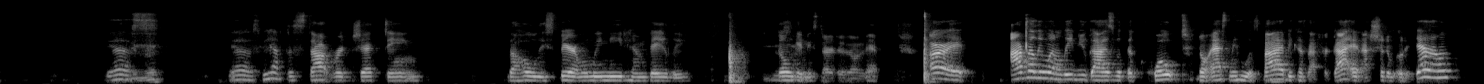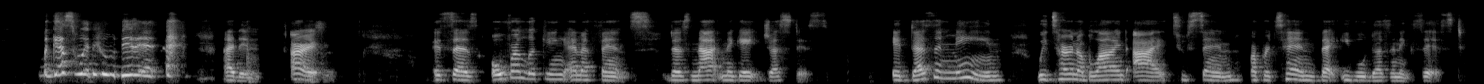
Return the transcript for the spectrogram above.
Yes. You know? Yes. We have to stop rejecting the Holy Spirit when we need him daily. Don't get me started on that. All right. I really want to leave you guys with a quote. Don't ask me who it's by because I forgot and I should have wrote it down. But guess what? Who didn't? I didn't. All right. It says, overlooking an offense does not negate justice. It doesn't mean we turn a blind eye to sin or pretend that evil doesn't exist.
